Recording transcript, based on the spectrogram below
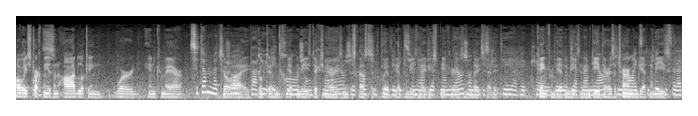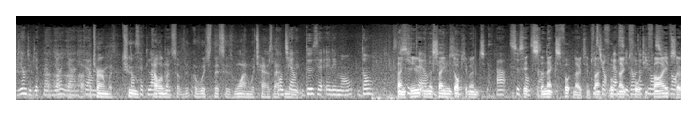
always struck me as an odd-looking word in Khmer. Ce terme m'a So toujours I paru looked in étrange Vietnamese dictionaries Khmer. and J'ai discussed it consulté with des Vietnamese dictionnaires native vietnamiens, speakers, j'en and ai they said it discuté avec came euh, from des Vietnamese, and indeed Vietnamiens there is a qui term m'ont in expliqué que Vietnamese, cela vient du vietnamien. Uh, Il y a a- un a- a terme term with two dans cette langue elements of, the- of which this is one, which has qui that contient meaning. deux éléments dans Thank you. In the same document, it's the next footnote. In fact, footnote merci. Dans le document 45, so E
